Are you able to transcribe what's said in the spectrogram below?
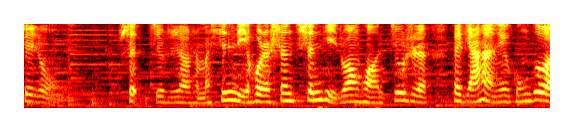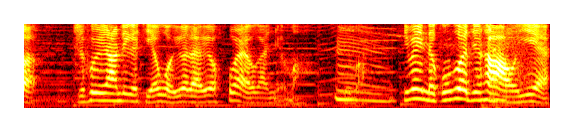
这种身，就是叫什么心理或者身身体状况，就是再加上你这个工作，只会让这个结果越来越坏，我感觉嘛。嗯，因为你的工作经常熬夜，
